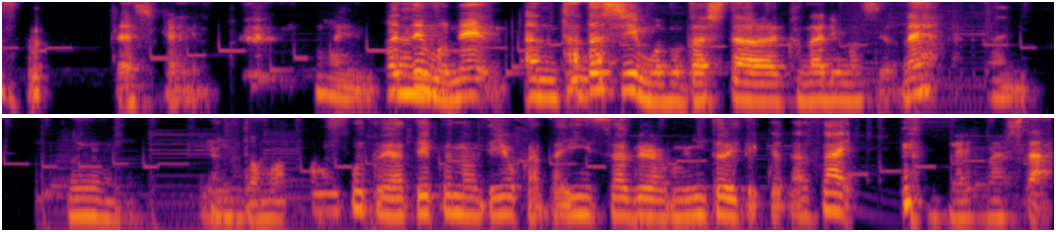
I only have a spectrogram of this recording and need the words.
す。確かに。はい。まあ、でもね、あの、正しいもの出したくなりますよね。はい。うん。いいと思います。こういうことやっていくので、よかったらインスタグラム見といてください。わかりました。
